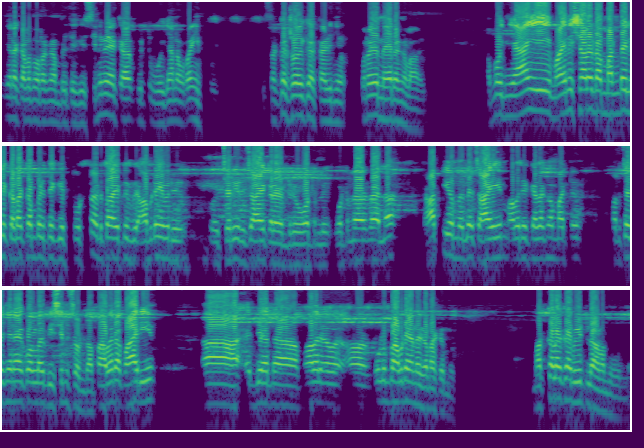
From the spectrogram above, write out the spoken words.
ഇങ്ങനെ കിടന്നുറങ്ങുമ്പോഴത്തേക്ക് സിനിമയൊക്കെ വിട്ടുപോയി. ഞാൻ ഉറങ്ങിപ്പോയി. സെക്കൻഡ് ഷോയൊക്കെ കഴിഞ്ഞു കുറേ നേരങ്ങളായി. അപ്പോൾ ഞാൻ ഈ വായനശാലയുടെ മണ്ടയിൽ കിടക്കുമ്പോഴത്തേക്ക് തൊട്ടടുത്തായിട്ട് അവിടെ ഒരു ചെറിയൊരു ചായക്കടയുണ്ട്. ഒരു ഹോട്ടൽ ഹോട്ടലല്ല കാപ്പിയൊന്നുമില്ല ചായയും അവർ കിഴങ്ങും മറ്റും കുറച്ച് ഇങ്ങനെയൊക്കെ ഉള്ള ബിസിനസ് ഉണ്ട്. അപ്പോൾ അവരെ ഭാര്യയും അവരെ കുടുംബം അവിടെയാണ് കിടക്കുന്നത്. മക്കളൊക്കെ വീട്ടിലാണെന്ന് തോന്നുന്നു.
